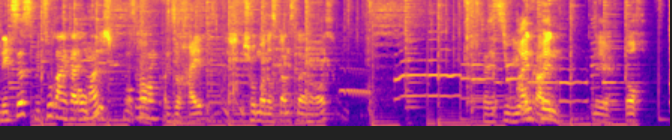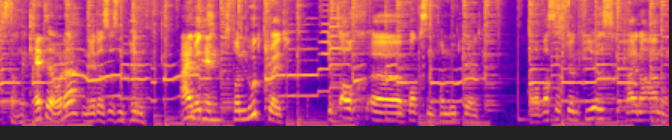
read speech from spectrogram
Nächstes, willst du reingreifen, Mann? ich? Okay. bin so hyped. Ich, ich hol mal das ganz kleine raus. Das ist jetzt Yu-Gi-Oh! Ein Karte. Pin. Nee, doch. Das ist doch eine Kette, oder? Nee, das ist ein Pin. Ein Mit, Pin. Von Loot Crate. Gibt's auch äh, Boxen von Loot Crate. Aber was das für ein Vieh ist, keine Ahnung.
